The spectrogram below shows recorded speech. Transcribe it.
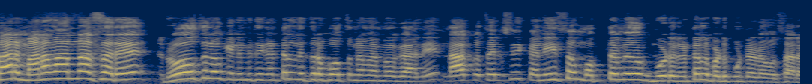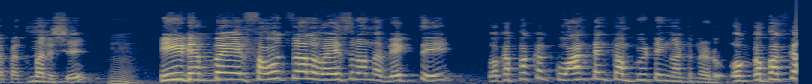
సార్ మనమన్నా సరే రోజులో ఒక ఎనిమిది గంటలు నిద్రపోతున్నామేమో కానీ నాకు తెలిసి కనీసం మొత్తం మీద ఒక మూడు గంటలు పడుకుంటాడు సార్ పెద్ద మనిషి. ఈ డెబ్బై ఐదు సంవత్సరాల వయసులో ఉన్న వ్యక్తి ఒక పక్క క్వాంటమ్ కంప్యూటింగ్ అంటున్నాడు ఒక పక్క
